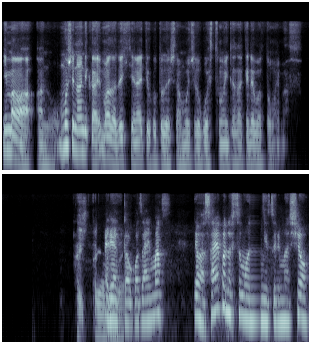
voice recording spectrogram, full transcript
今はあの、もし何かまだできてないということでしたら、もう一度ご質問いただければと思います。はい、ありがとうございます。では最後の質問に移りましょ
